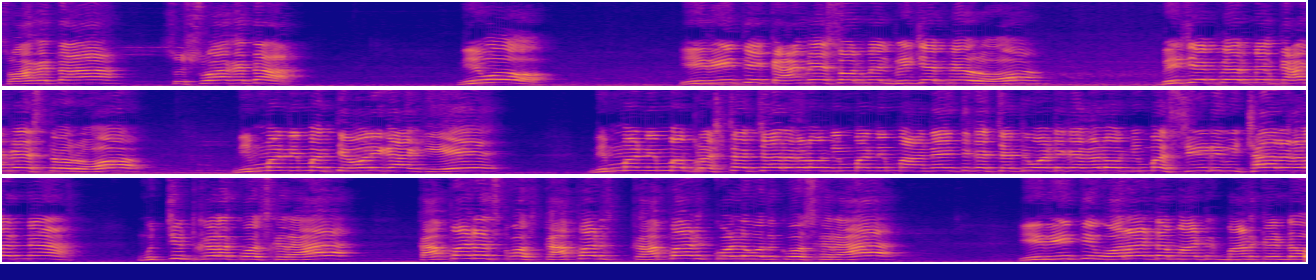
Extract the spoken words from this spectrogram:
ಸ್ವಾಗತ, ಸುಸ್ವಾಗತ. ನೀವು ಈ ರೀತಿ ಕಾಂಗ್ರೆಸ್ ಅವ್ರ ಮೇಲೆ ಬಿಜೆಪಿ ಅವರು ಬಿಜೆಪಿ ಅವ್ರ ಮೇಲೆ ಕಾಂಗ್ರೆಸ್ನವರು, ನಿಮ್ಮ ನಿಮ್ಮ ತೆವಳಿಗಾಗಿ, ನಿಮ್ಮ ನಿಮ್ಮ ಭ್ರಷ್ಟಾಚಾರಗಳು, ನಿಮ್ಮ ನಿಮ್ಮ ಅನೈತಿಕ ಚಟುವಟಿಕೆಗಳು, ನಿಮ್ಮ ಸಿಡಿ ವಿಚಾರಗಳನ್ನು ಮುಚ್ಚಿಟ್ಕೊಳ್ಳೋಕ್ಕೋಸ್ಕರ ಕಾಪಾಡಸ್ಕೋಸ್ ಕಾಪಾಡ ಕಾಪಾಡಿಕೊಳ್ಳುವುದಕ್ಕೋಸ್ಕರ ಈ ರೀತಿ ಹೋರಾಟ ಮಾಡಿ ಮಾಡ್ಕೊಂಡು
